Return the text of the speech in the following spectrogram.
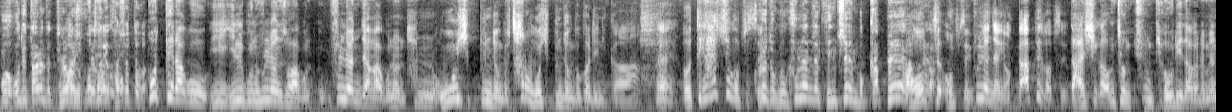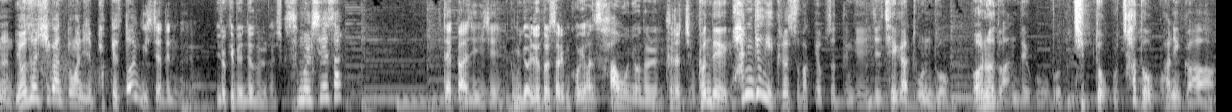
어, 어디 다른 데 아니 들어가실 호텔에 데가 가셨다가 호텔하고 이 일군 훈련소하고 훈련장하고는 한 50분 정도 차로 50분 정도 거리니까 네, 어떻게 할 수가 없었어요. 그래도 그 훈련장 근처에 뭐 카페 아, 없어요, 없어요. 훈련장이 카페가 없어요. 날씨가 엄청 추운 겨울이다 그러면은 6시간 동안 이제 밖에서 떨고 있어야 되는 거예요. 이렇게 몇 년을 가시고 23살 때까지 이제 그럼 18살이면 거의 한 4, 5년을 그렇죠. 근데 환경이 그럴 수밖에 없었던 게 이제 제가 돈도 없고 언어도 안 되고 뭐 집도 없고 차도 없고 하니까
